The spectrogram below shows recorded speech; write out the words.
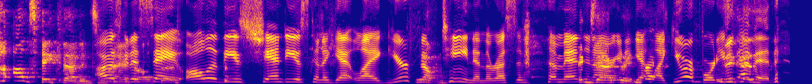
I'll take that into. I was gonna say all of these. Shandy is gonna get like you're No. 15, and the rest of Amanda and I are gonna get like you're 47.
